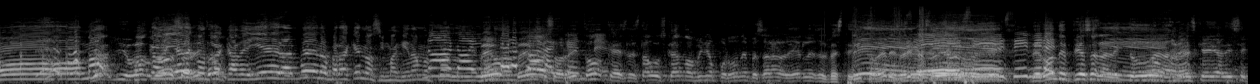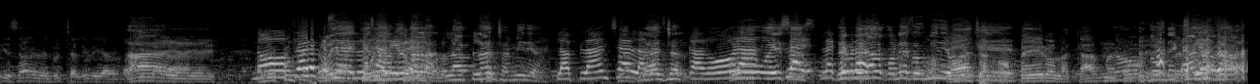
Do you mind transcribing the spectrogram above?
O, ma- Yo- cabellera contra cabellera. Bueno, ¿para qué nos imaginamos No, cosas? no, Veo, veo a la Zorrito gente. que se le está buscando a Miriam por dónde empezar a leerles el vestidito. Sí, ¿eh? ¿De dónde empieza la lectura? Pero es que ella dice que sabe de lucha libre, ya me imagino. Ay, ay, ay. No, claro que Oye, se ¿qué lucha libre. la, la plancha, Miriam? La plancha, la, plancha. desnucadora, Oh, esas. la, la Ten cuidado con esas, Miriam, Plancha, porque... ropero, la cama. No, todo. donde caiga, ¿verdad?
